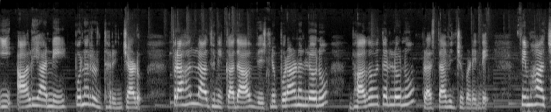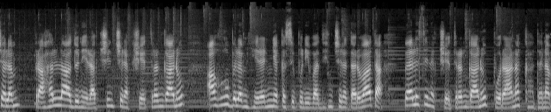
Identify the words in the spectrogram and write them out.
ఈ ఆలయాన్ని పునరుద్ధరించాడు. ప్రహ్లాదుని కథ విష్ణు పురాణంలోనూ భాగవతంలోనూ ప్రస్తావించబడింది. సింహాచలం ప్రహ్లాదుని రక్షించిన క్షేత్రంగాను అహోబలం హిరణ్యకశిపుని వధించిన తరువాత వెలసిన క్షేత్రంగాను పురాణ కథనం.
